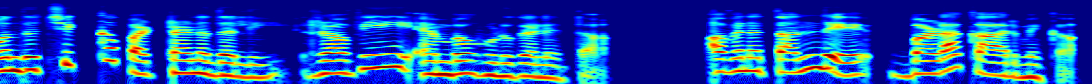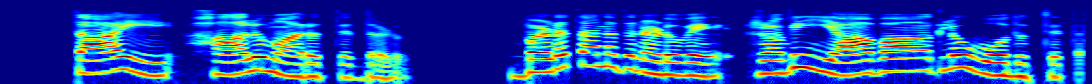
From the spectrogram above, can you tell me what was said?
ಒಂದು ಚಿಕ್ಕ ಪಟ್ಟಣದಲ್ಲಿ ರವಿ ಎಂಬ ಹುಡುಗನಿದ್ದ. ಅವನ ತಂದೆ ಬಡ ಕಾರ್ಮಿಕ. ತಾಯಿ ಹಾಲು ಮಾರುತ್ತಿದ್ದಳು. ಬಡತನದ ನಡುವೆ ರವಿ ಯಾವಾಗ್ಲೂ ಓದುತ್ತಿದ್ದ.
